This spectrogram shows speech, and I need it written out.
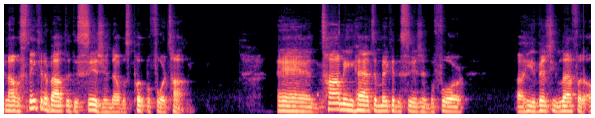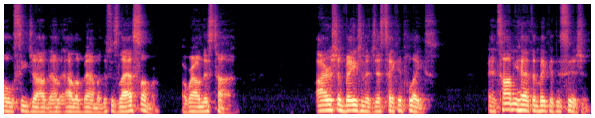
And I was thinking about the decision that was put before Tommy. and Tommy had to make a decision before uh, he eventually left for the OC job down in Alabama. This was last summer, around this time. Irish invasion had just taken place, and Tommy had to make a decision.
